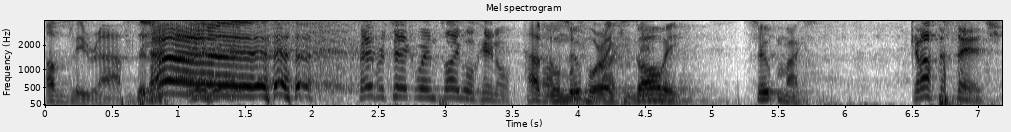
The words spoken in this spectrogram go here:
obviously rafts. isn't? Favourite takeaway in Sligo, Keno? Had one before I Supermacs, came Galway. in. Supermacs. Get off the stage.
